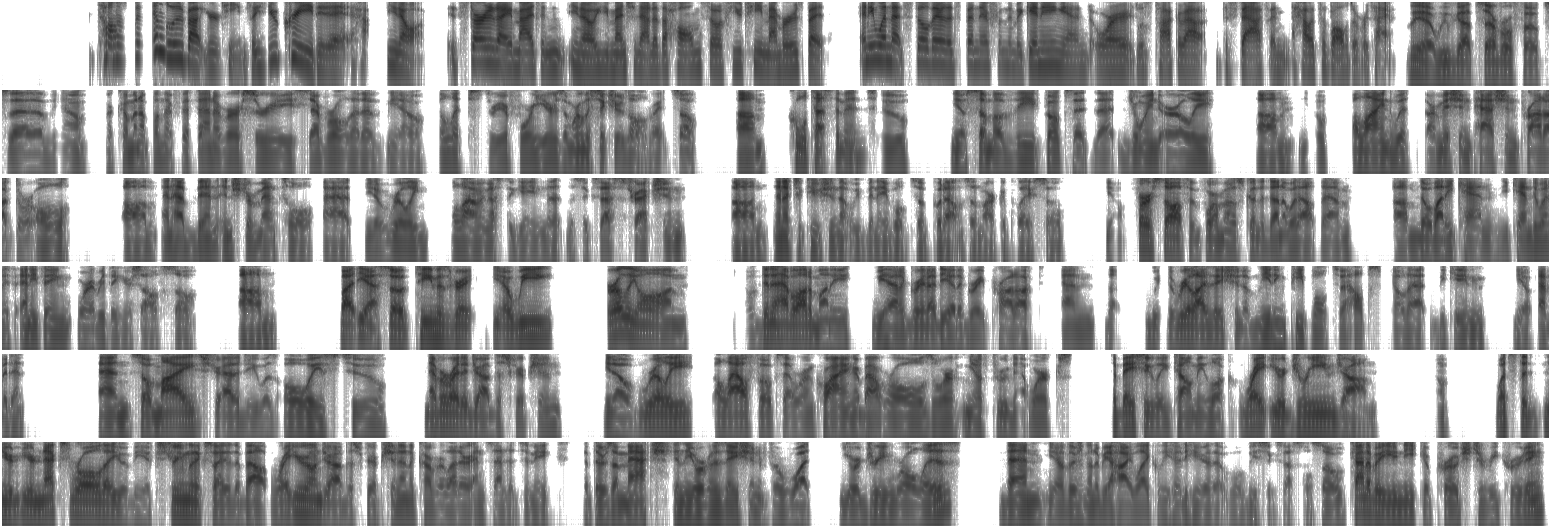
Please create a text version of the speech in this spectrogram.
tell us a little bit about your team. So you created it. You know, it started. I imagine. You know, you mentioned out of the home, so a few team members, but anyone that's still there that's been there from the beginning and or just talk about the staff and how it's evolved over time yeah we've got several folks that have you know are coming up on their fifth anniversary several that have you know ellipsed three or four years and we're only six years old right so um cool testament mm-hmm. to you know some of the folks that that joined early um you know aligned with our mission passion product or all um and have been instrumental at you know really allowing us to gain the the success traction um, and execution that we've been able to put out into the marketplace. So, you know, first off and foremost, couldn't have done it without them. Um, nobody can. You can't do anything, or everything yourself. So, um, but yeah, so team is great. You know, we early on you know, didn't have a lot of money. We had a great idea, a great product, and the, we, the realization of needing people to help scale that became you know evident. And so my strategy was always to never write a job description, you know, really allow folks that were inquiring about roles or, you know, through networks to basically tell me, look, write your dream job. What's the your your next role that you would be extremely excited about? Write your own job description and a cover letter and send it to me. If there's a match in the organization for what your dream role is, then you know there's going to be a high likelihood here that we'll be successful. So kind of a unique approach to recruiting,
